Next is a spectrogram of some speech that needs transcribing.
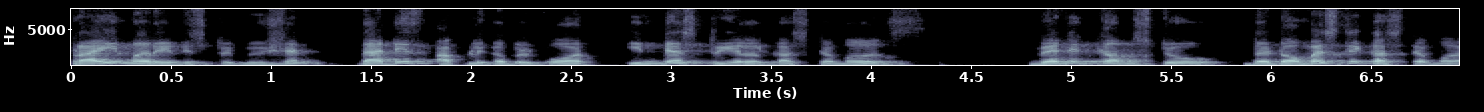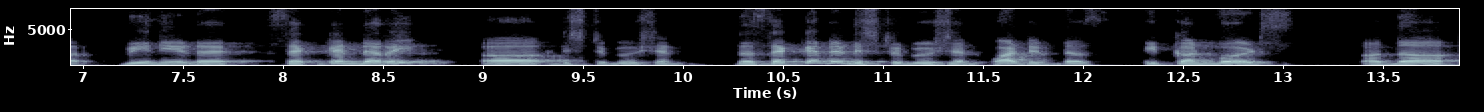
primary distribution. That is applicable for industrial customers. When it comes to the domestic customer, we need a secondary uh, distribution. The secondary distribution, what it does, it converts uh, the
